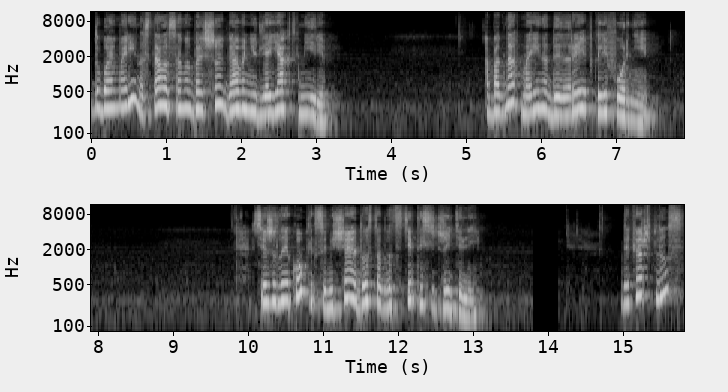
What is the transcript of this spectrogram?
Дубай-Марина стала самой большой гаванью для яхт в мире, обогнав Марина Дель Рей в Калифорнии. Все жилые комплексы вмещают до 120 тысяч жителей. The first plus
